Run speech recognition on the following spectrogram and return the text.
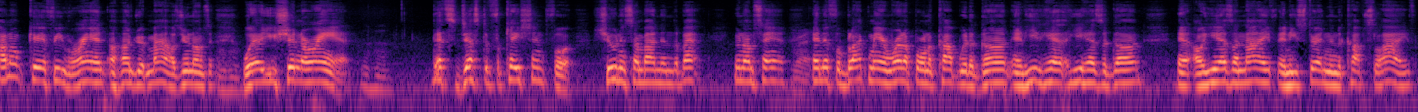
i don't care if he ran hundred miles. You know what I'm saying? Mm-hmm. Well, you shouldn't have ran. Mm-hmm. That's justification for shooting somebody in the back. You know what I'm saying? Right. And if a black man run up on a cop with a gun and he has he has a gun and, or he has a knife and he's threatening the cop's life,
